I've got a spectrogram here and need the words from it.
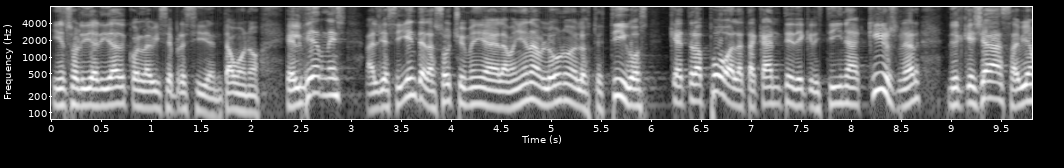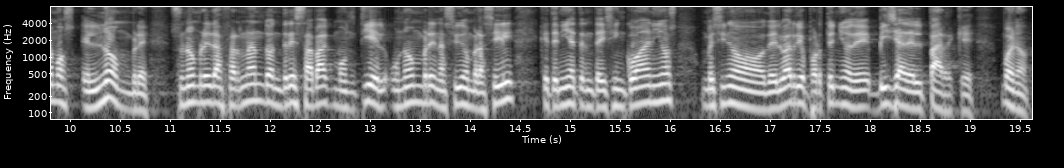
y en solidaridad con la vicepresidenta. Bueno, el viernes, al día siguiente, a las ocho y media de la mañana, habló uno de los testigos que atrapó al atacante de Cristina Kirchner, del que ya sabíamos el nombre. Su nombre era Fernando Andrés Sabac Montiel, un hombre nacido en Brasil que tenía 35 años, un vecino del barrio porteño de Villa del Parque. Bueno,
